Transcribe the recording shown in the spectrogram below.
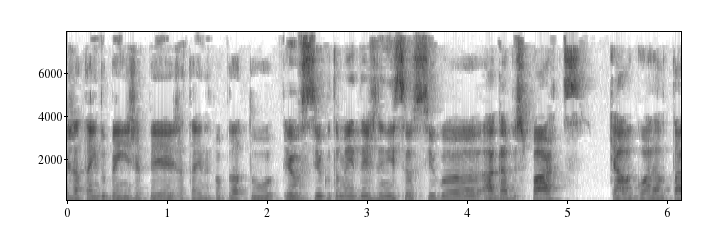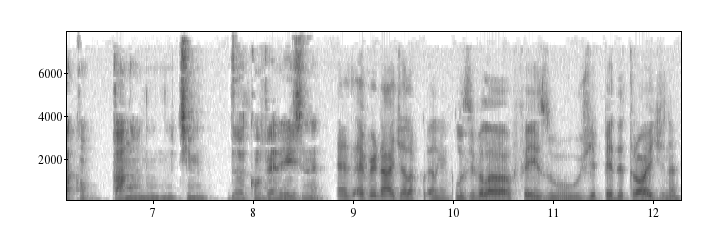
Já tá indo bem em GP, já tá indo pro Pro Tour. Eu sigo também, desde o início, eu sigo a, a Gabi Sparks que ela agora ela tá, tá no, no, time da Converage, né? É, é verdade, ela, ela, inclusive ela fez o GP Detroit, né?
